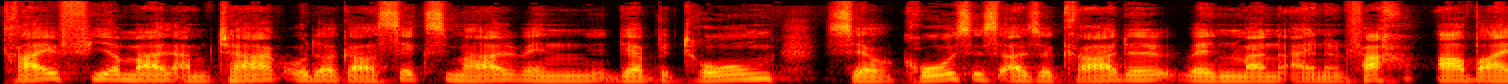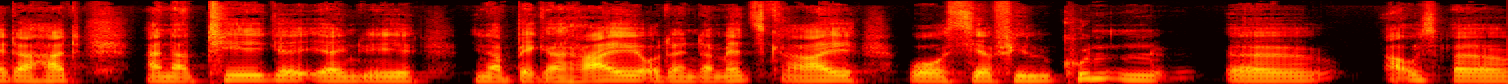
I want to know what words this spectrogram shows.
Drei, viermal am Tag oder gar sechsmal, wenn der Bedrohung sehr groß ist, also gerade wenn man einen Facharbeiter hat, einer Theke irgendwie in der Bäckerei oder in der Metzgerei, wo sehr viele Kunden äh, aus, äh,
